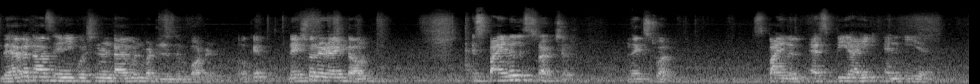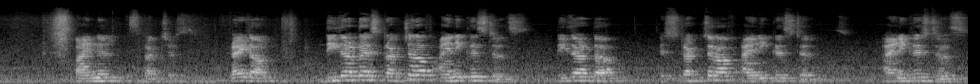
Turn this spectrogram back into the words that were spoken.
They haven't asked any question in diamond, but it is important. Okay. Next one, I write down spinel structure. Next one, spinel. S P I N E L. Spinel structures. Write down these are the structure of ionic crystals. These are the structure of ionic crystals. Ionic crystals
